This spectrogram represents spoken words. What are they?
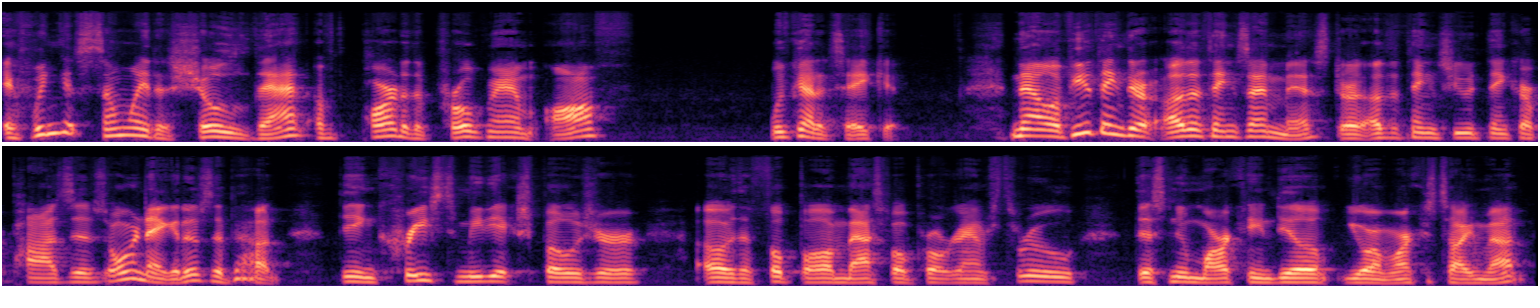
if we can get some way to show that of part of the program off, we've got to take it. Now, if you think there are other things I missed or other things you would think are positives or negatives about the increased media exposure of the football and basketball programs through this new marketing deal Yormark is talking about,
